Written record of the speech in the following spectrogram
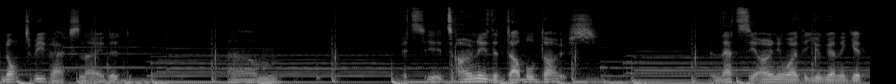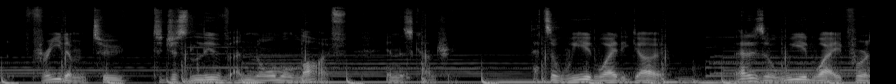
not to be vaccinated, um, it's it's only the double dose, and that's the only way that you're going to get freedom to to just live a normal life in this country. That's a weird way to go. That is a weird way for a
